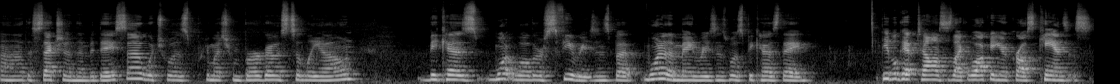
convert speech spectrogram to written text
uh, the section of the Meseta, which was pretty much from Burgos to Leon, because one well, there's a few reasons, but one of the main reasons was because they people kept telling us it's like walking across Kansas.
